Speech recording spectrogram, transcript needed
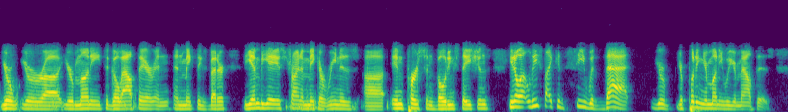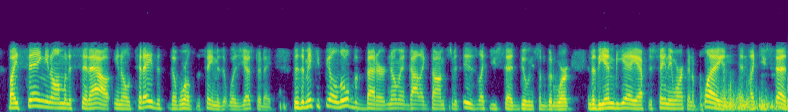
your your uh, your money to go out there and and make things better. The NBA is trying to make arenas uh, in-person voting stations. You know, at least I could see with that you're you're putting your money where your mouth is. By saying, you know, I'm going to sit out, you know, today the, the world's the same as it was yesterday. Does it make you feel a little bit better knowing a guy like Dom Smith is, like you said, doing some good work? And that the NBA, after saying they weren't going to play, and, and like you said,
